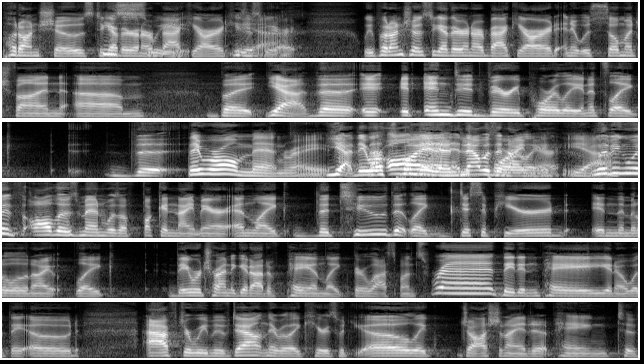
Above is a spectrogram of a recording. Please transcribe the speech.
put on shows together in our backyard. He's a Yeah. sweetheart. We put on shows together in our backyard, and it was so much fun. Um, but yeah, the it it ended very poorly, and it's like the They were all men, right? yeah, they were That's all men, and that was poorly. a nightmare. Yeah. living with all those men was a fucking nightmare. And like the two that like disappeared in the middle of the night, like they were trying to get out of paying like their last month's rent. They didn't pay, you know, what they owed after we moved out, and they were like, "Here's what you owe." Like Josh and I ended up paying to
